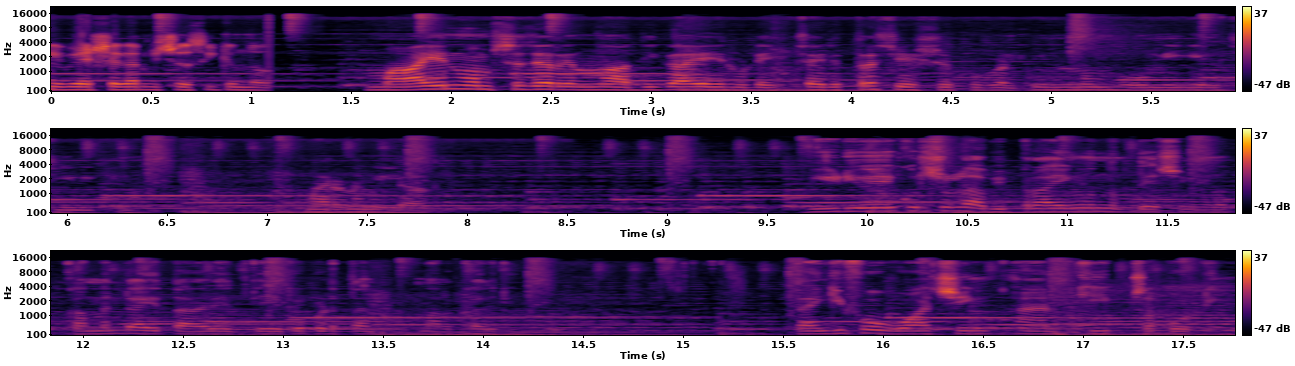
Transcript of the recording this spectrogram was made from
ഗവേഷകർ വിശ്വസിക്കുന്നത്. മായൻ വംശജർ എന്ന അധികായരുടെ ചരിത്രശേഷിപ്പുകൾ ഇന്നും ഭൂമിയിൽ ജീവിക്കുന്നു. മരണമില്ലാതെ വീഡിയോയെക്കുറിച്ചുള്ള അഭിപ്രായങ്ങളും നിർദ്ദേശങ്ങളും കമന്റായി താഴെ രേഖപ്പെടുത്താൻ മറക്കാതിരിക്കുക. Thank you for watching and keep supporting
